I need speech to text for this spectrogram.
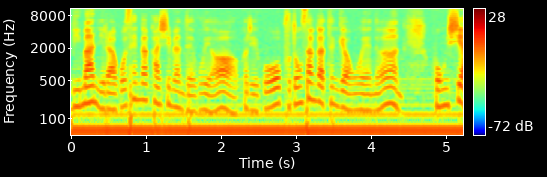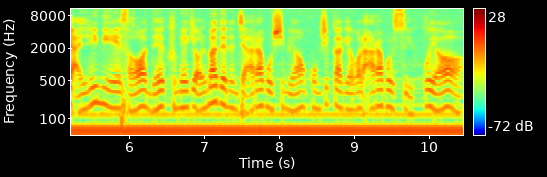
미만이라고 생각하시면 되고요. 그리고 부동산 같은 경우에는 공시 알림이에서 내 금액이 얼마 되는지 알아보시면 공시 가격을 알아볼 수 있고요.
